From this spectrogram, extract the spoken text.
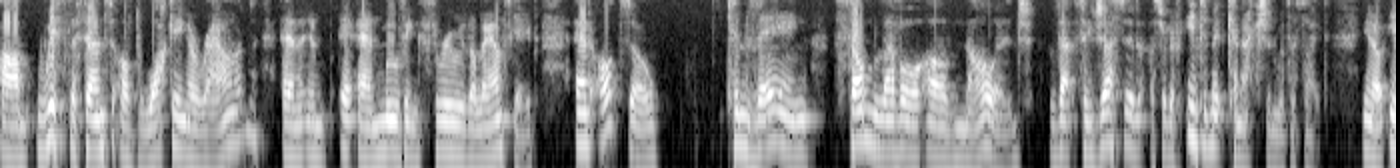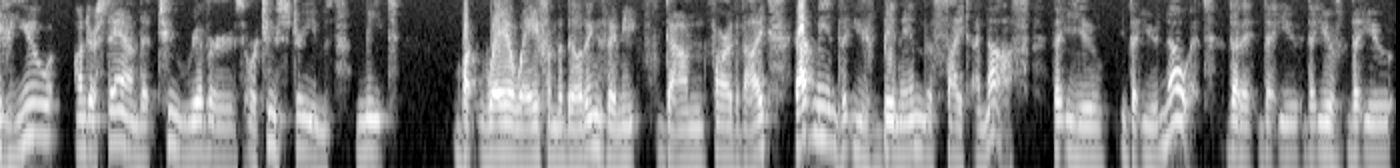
um, with the sense of walking around and, and moving through the landscape, and also conveying some level of knowledge that suggested a sort of intimate connection with the site. You know, if you understand that two rivers or two streams meet but way away from the buildings, they meet down far the valley, that means that you've been in the site enough that you that you know it, that it that you that you've that you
